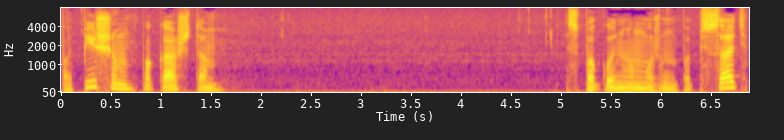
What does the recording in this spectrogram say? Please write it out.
Попишем пока что. Спокойно мы можем пописать.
